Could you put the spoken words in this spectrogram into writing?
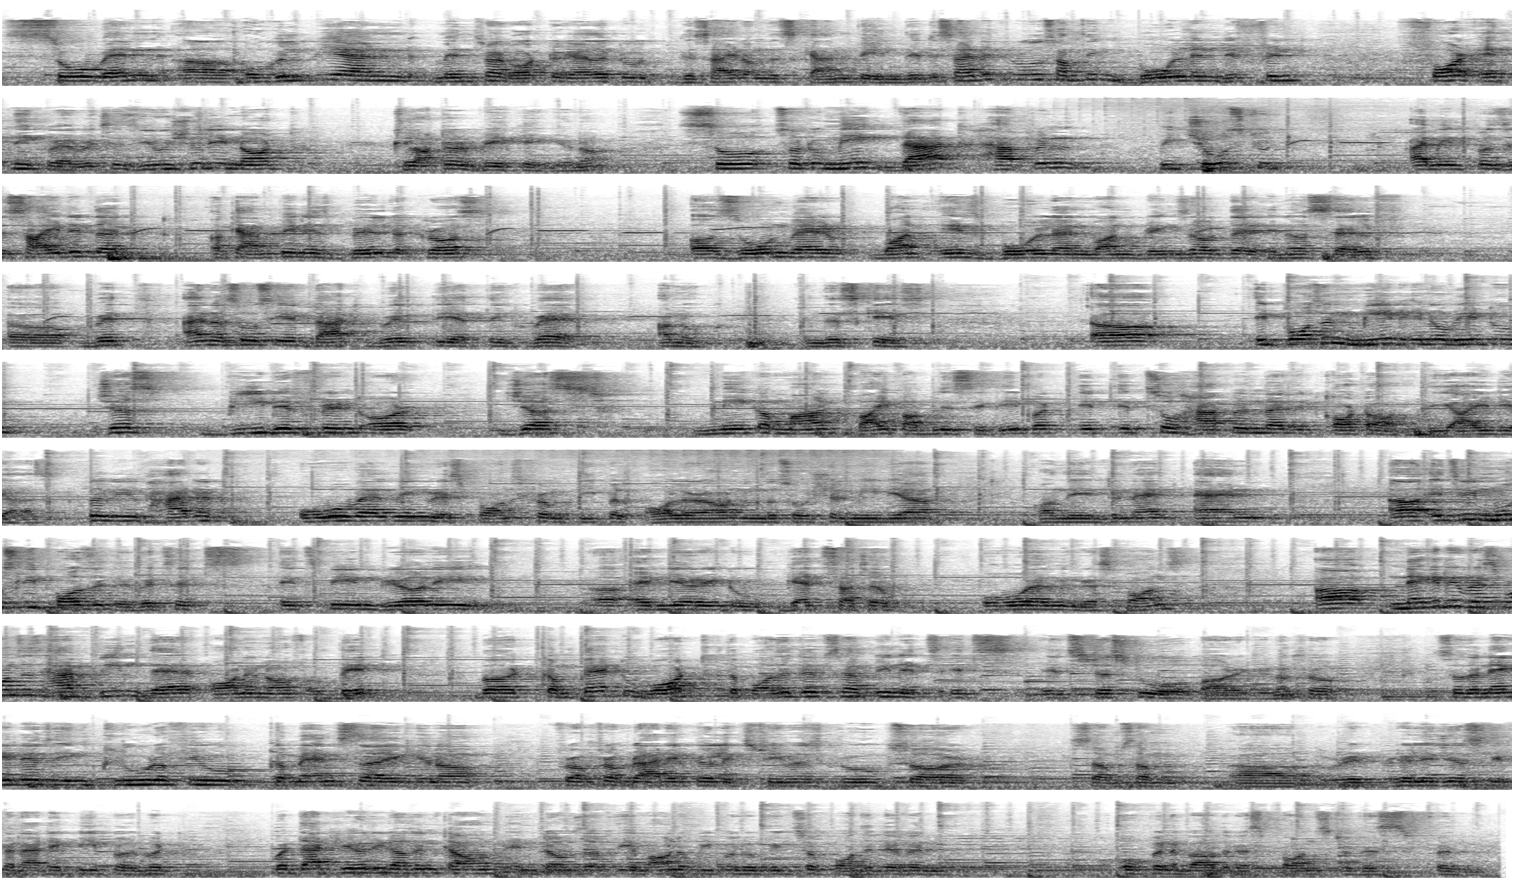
So when uh, Ogilvy and Myntra got together to decide on this campaign, they decided to do something bold and different for ethnic wear, which is usually not clutter breaking, you know. So so to make that happen, we chose to. I mean, it was decided that a campaign is built across a zone where one is bold and one brings out their inner self uh, with and associate that with the ethnic wear, Anouk in this case. Uh, it wasn't made in a way to just be different or just make a mark by publicity, but it, it so happened that it caught on, the ideas. So we've had an overwhelming response from people all around on the social media, on the internet, and uh, it's been mostly positive. It's it's it's been really uh, endearing to get such a overwhelming response. Uh, negative responses have been there on and off a bit, but compared to what the positives have been, it's it's it's just too overpowering, you know. So so the negatives include a few comments like you know from from radical extremist groups or some some uh, re- religiously fanatic people, but but that really doesn't count in terms of the amount of people who've been so positive and open about the response to this film.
